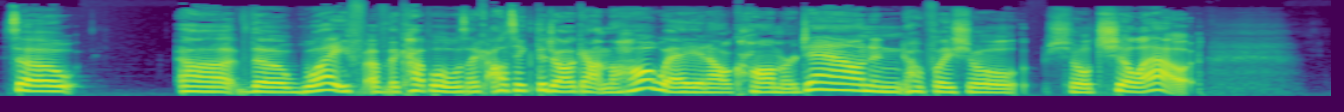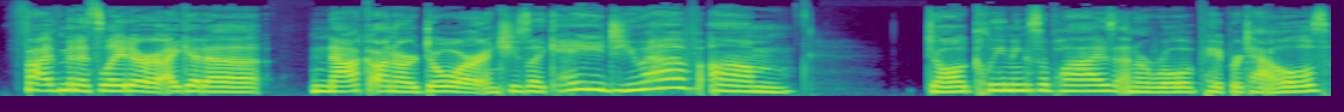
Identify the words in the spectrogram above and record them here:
So uh, the wife of the couple was like, "I'll take the dog out in the hallway and I'll calm her down, and hopefully she'll she'll chill out." Five minutes later, I get a knock on our door, and she's like, "Hey, do you have um dog cleaning supplies and a roll of paper towels?"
